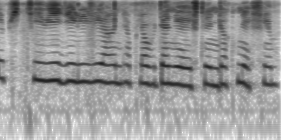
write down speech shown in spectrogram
Żebyście wiedzieli, że ja naprawdę nie jestem Doknesiem.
